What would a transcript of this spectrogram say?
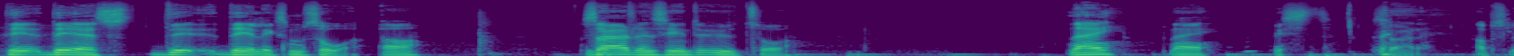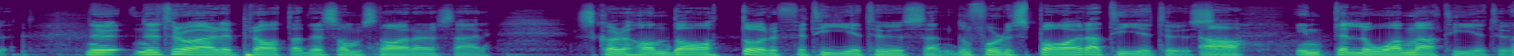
Det, det, är, det, det är liksom så. Ja. Så Världen ser inte ut så. Nej, nej, visst. Så är det. Absolut. Nu, nu tror jag det pratades om snarare så här. Ska du ha en dator för 10 000, då får du spara 10 000. Ja. Inte låna 10 000.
